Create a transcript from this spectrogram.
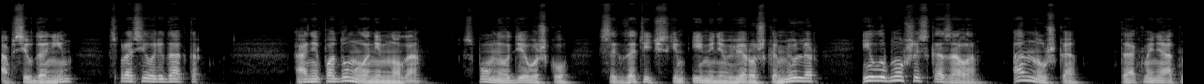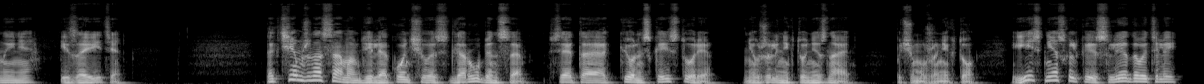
А псевдоним?» — спросил редактор. Аня подумала немного, вспомнила девушку с экзотическим именем Верушка Мюллер и, улыбнувшись, сказала «Аннушка, так меня отныне и зовите». Так чем же на самом деле окончилась для Рубенса вся эта кёльнская история? Неужели никто не знает? Почему же никто? Есть несколько исследователей,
